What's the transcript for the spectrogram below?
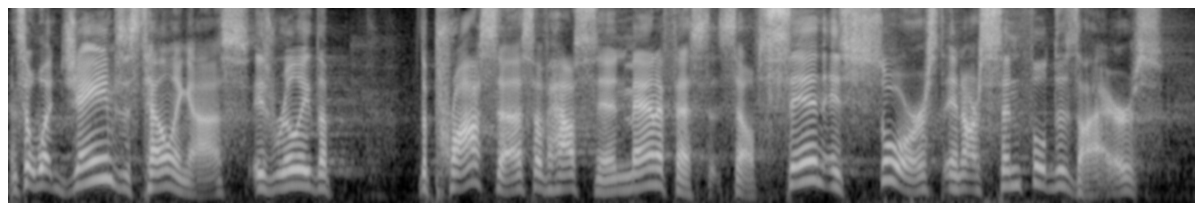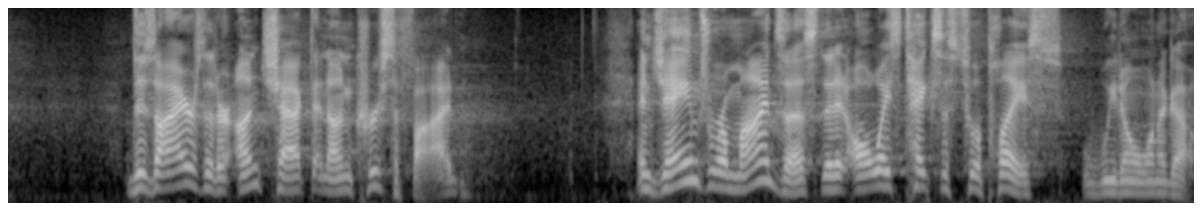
And so, what James is telling us is really the, the process of how sin manifests itself. Sin is sourced in our sinful desires, desires that are unchecked and uncrucified. And James reminds us that it always takes us to a place we don't want to go.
